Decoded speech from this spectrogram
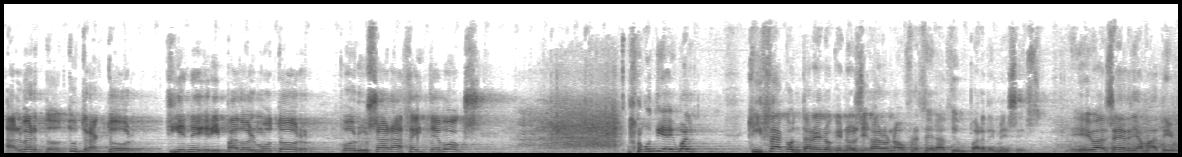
Alberto, tu tractor tiene gripado el motor por usar aceite box. Algún día igual, quizá contaré lo que nos llegaron a ofrecer hace un par de meses. Iba a ser llamativo.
